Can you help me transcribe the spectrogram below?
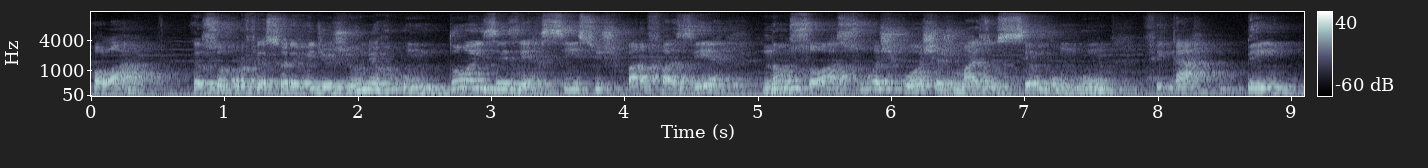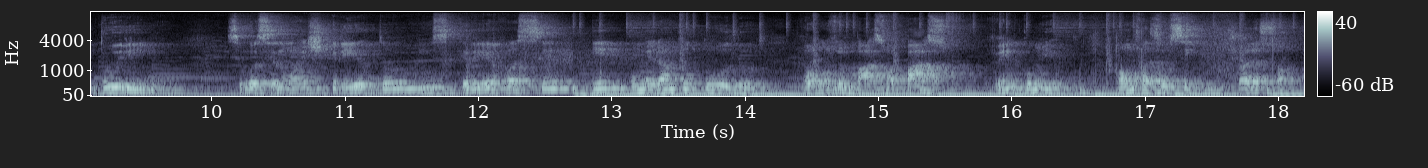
Olá, eu sou o professor Emílio Júnior com dois exercícios para fazer não só as suas coxas, mas o seu bumbum ficar bem durinho. Se você não é inscrito, inscreva-se e o melhor de tudo, vamos o passo a passo? Vem comigo. Vamos fazer o seguinte, olha só.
